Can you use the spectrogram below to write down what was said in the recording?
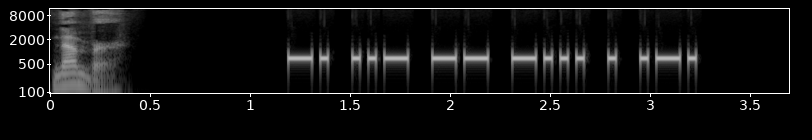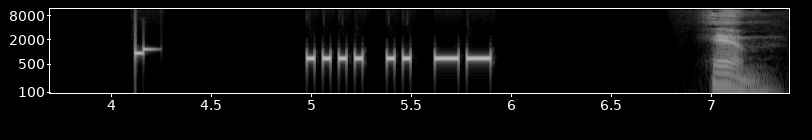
Number. Him.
